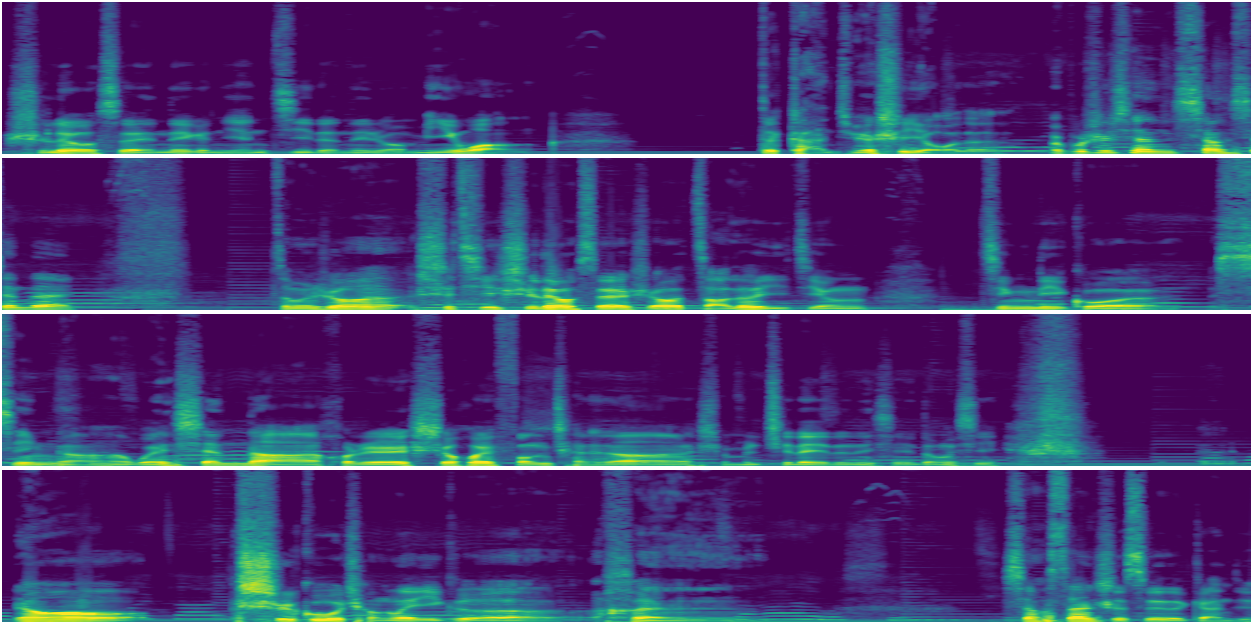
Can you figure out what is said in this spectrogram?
十六岁那个年纪的那种迷惘。的感觉是有的，而不是像像现在，怎么说？十七、十六岁的时候，早就已经经历过性啊、纹身呐，或者社会风尘啊什么之类的那些东西，然后世故成了一个很像三十岁的感觉，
